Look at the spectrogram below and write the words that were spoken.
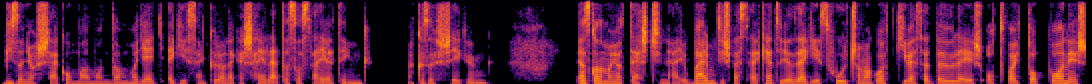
bizonyosságommal mondom, hogy egy egészen különleges hely lehet a society a közösségünk. Azt gondolom, hogy ott ezt csináljuk. Bármit is veszel hogy az egész full csomagot kiveszed belőle, és ott vagy toppon, és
